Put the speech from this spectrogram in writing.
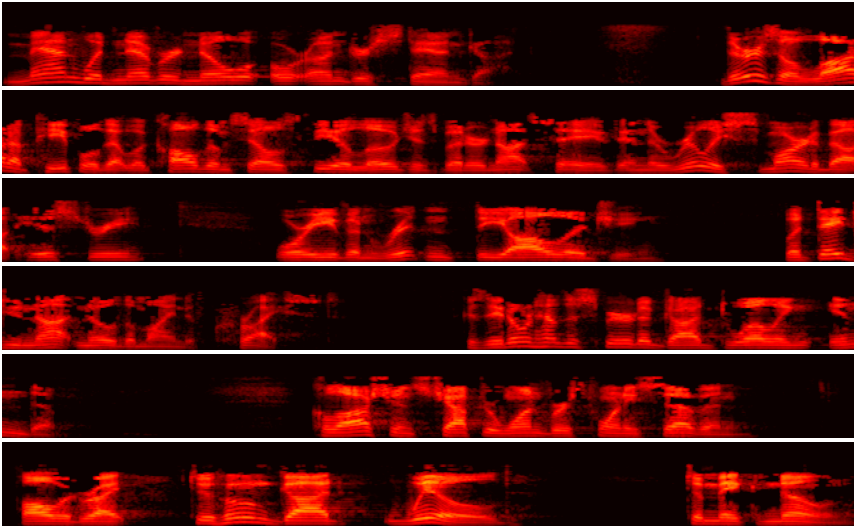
man would never know or understand God. There's a lot of people that would call themselves theologians but are not saved, and they're really smart about history or even written theology, but they do not know the mind of Christ because they don't have the Spirit of God dwelling in them. Colossians chapter 1 verse 27, Paul would write, "To whom God willed to make known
